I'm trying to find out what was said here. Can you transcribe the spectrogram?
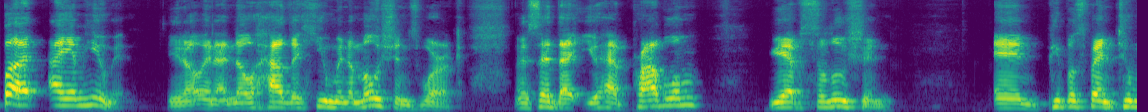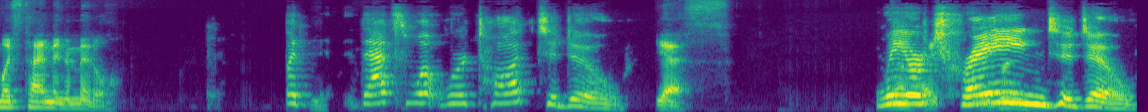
but I am human. You know, and I know how the human emotions work. And I said that you have problem, you have solution, and people spend too much time in the middle. but that's what we're taught to do. Yes. We Yeah, I- I are agree. trained to do.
